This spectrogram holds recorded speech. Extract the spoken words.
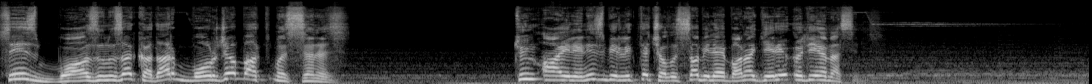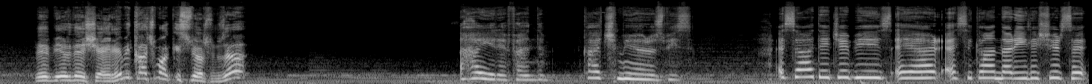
Siz boğazınıza kadar borca batmışsınız. Tüm aileniz birlikte çalışsa bile bana geri ödeyemezsiniz. Ve bir de şehre mi kaçmak istiyorsunuz ha? Hayır efendim, kaçmıyoruz biz. E, Sadece biz eğer e, Sikandar iyileşirse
